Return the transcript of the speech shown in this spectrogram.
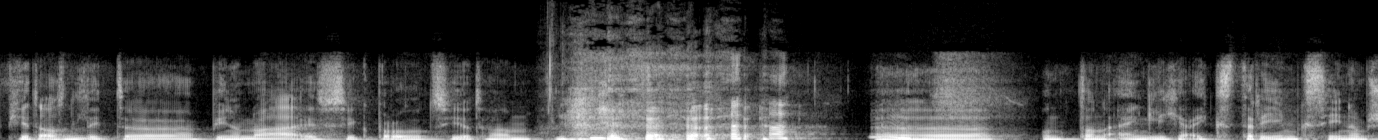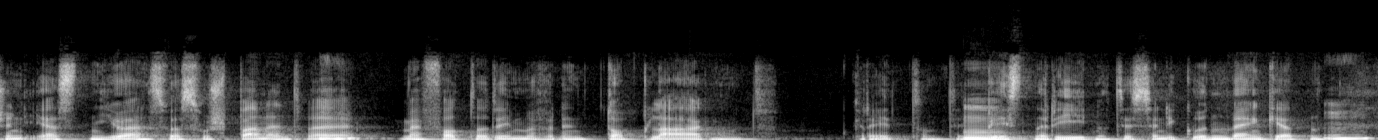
4000 Liter Pinot Noir Essig produziert haben. äh, und dann eigentlich auch extrem gesehen haben, schon im ersten Jahr. Es war so spannend, weil mein Vater hat immer von den Top-Lagen und geredet und den besten Rieden und das sind die guten Weingärten.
